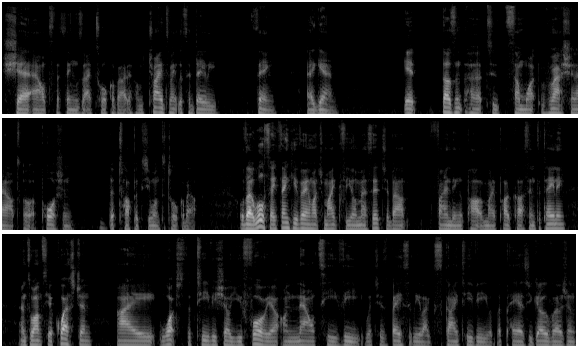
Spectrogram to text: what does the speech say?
share out the things that I talk about. If I'm trying to make this a daily thing again, it doesn't hurt to somewhat ration out or apportion the topics you want to talk about. Although I will say thank you very much, Mike, for your message about finding a part of my podcast entertaining. And to answer your question, I watched the TV show Euphoria on Now TV, which is basically like Sky TV, the pay as you go version.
